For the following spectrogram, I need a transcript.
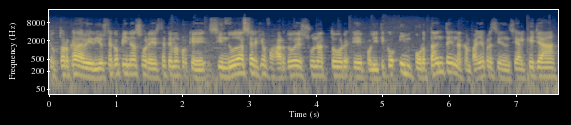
Doctor Cadavid, ¿y usted qué opina sobre este tema? Porque sin duda Sergio Fajardo es un actor eh, político importante en la campaña presidencial que ya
